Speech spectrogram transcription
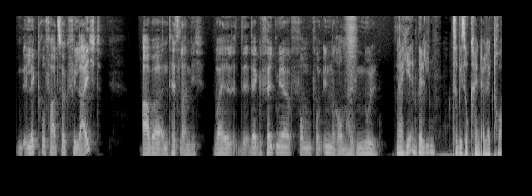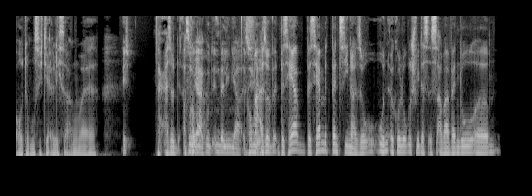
ein Elektrofahrzeug vielleicht, aber ein Tesla nicht. Weil der, der gefällt mir vom, vom Innenraum halt null. Na, hier in Berlin sowieso kein Elektroauto, muss ich dir ehrlich sagen, weil. Also, Achso, ja, gut, in Berlin ja. Ist guck mal, schwierig. also bisher, bisher mit Benziner, so unökologisch wie das ist, aber wenn du, ähm,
